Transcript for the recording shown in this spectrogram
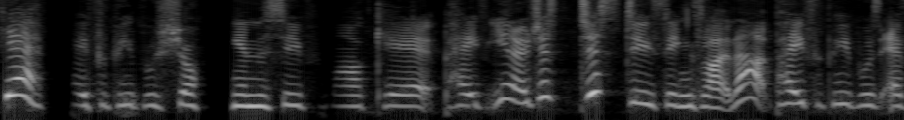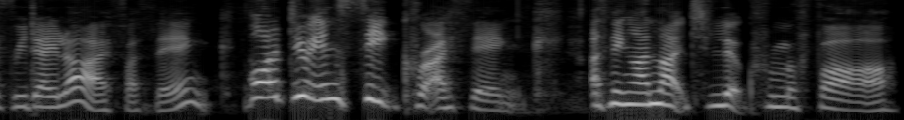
yeah, pay for people shopping in the supermarket, pay you know, just just do things like that. Pay for people's everyday life, I think. Well, I do it in secret, I think. I think I like to look from afar.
